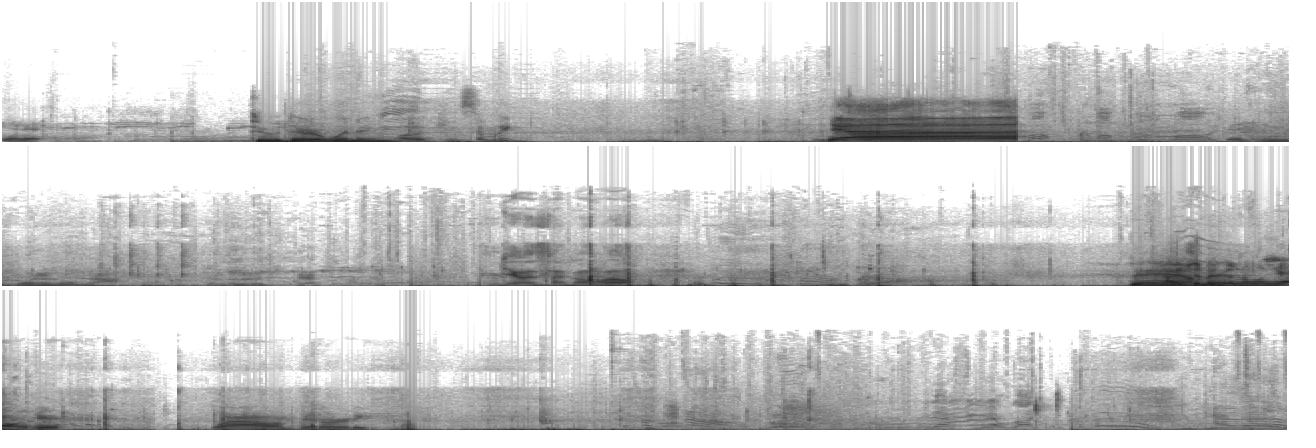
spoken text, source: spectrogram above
Get it. Dude, they're winning. Oh, can somebody Yeah. Good team's really good. Yeah, it's not going well. I should have it. done it when y'all were here. Wow, I'm dead already. That's more like it. Ooh, you hear that?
